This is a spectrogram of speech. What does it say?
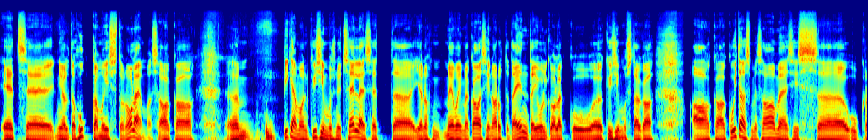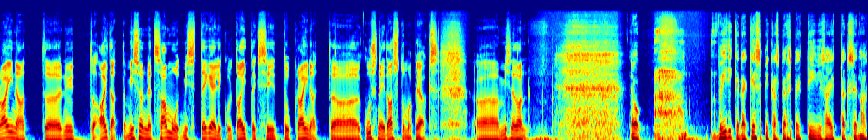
et see nii-öelda hukkamõist on olemas, aga ähm, pigem on küsimus nüüd selles, et ja noh, me võime ka siin arutada enda julgeoleku äh, küsimust, aga, aga kuidas me saame siis äh, Ukrainat äh, nüüd aidata, mis on need sammud, mis tegelikult aitaksid Ukrainat, kus neid astuma peaks? mis need on? no veidikene keskpikas perspektiivis aitaks see noh,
